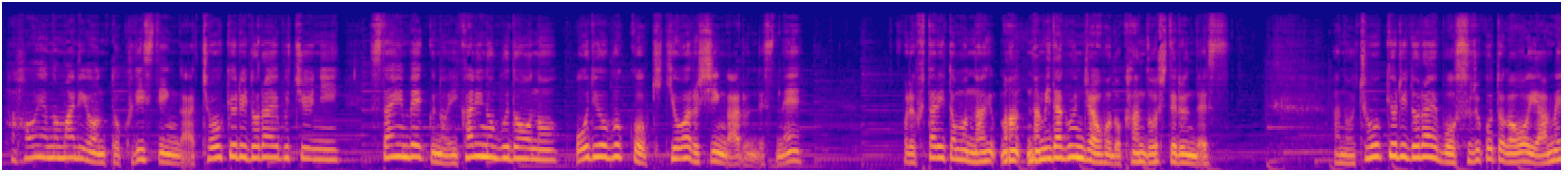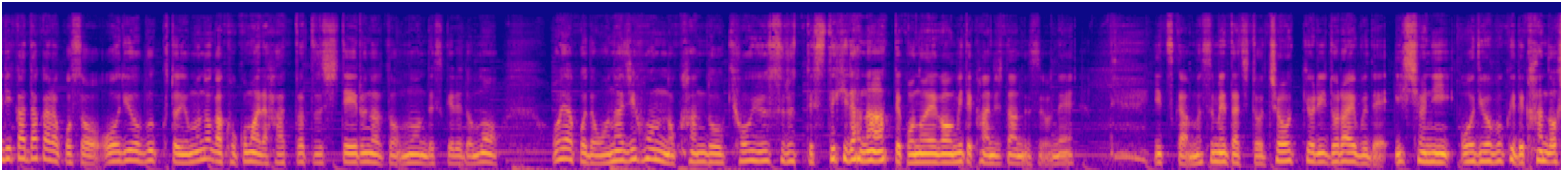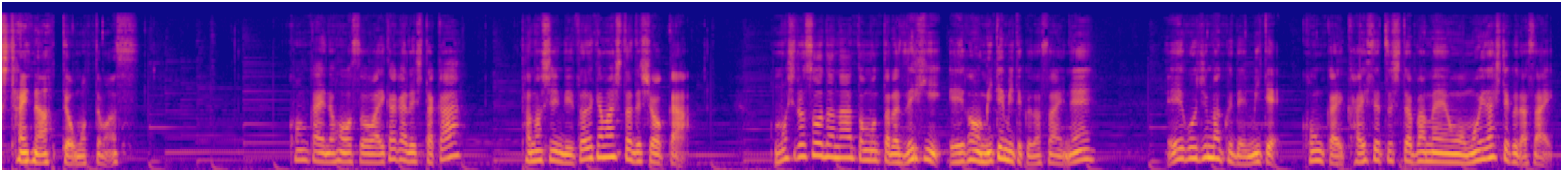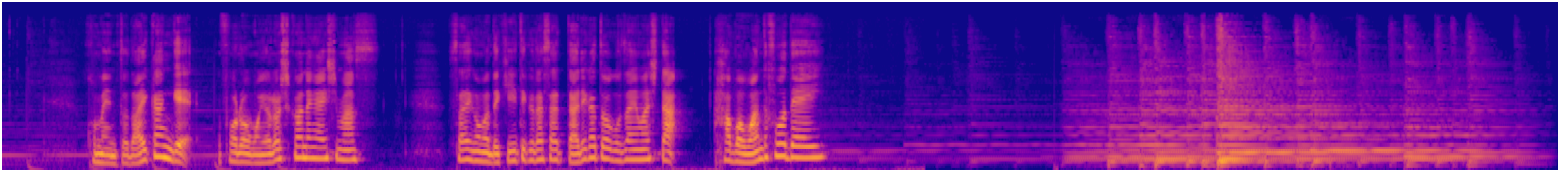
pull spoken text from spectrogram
母親のマリオンとクリスティンが長距離ドライブ中にスタインベックの怒りのぶどうのオーディオブックを聞き終わるシーンがあるんですね。これ2人とも、ま、涙ぐんじゃうほど感動してるんですあの長距離ドライブをすることが多いアメリカだからこそオーディオブックというものがここまで発達しているなと思うんですけれども親子で同じ本の感動を共有するって素敵だなってこの映画を見て感じたんですよね。いつか娘たちと長距離ドライブで一緒にオーディオブックで感動したいなって思ってます。今回の放送はいかがでしたか？楽しんでいただけましたでしょうか？面白そうだなと思ったら是非映画を見てみてくださいね。英語字幕で見て今回解説した場面を思い出してください。コメント大歓迎、フォローもよろしくお願いします。最後まで聞いてくださってありがとうございました。Have a wonderful day!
